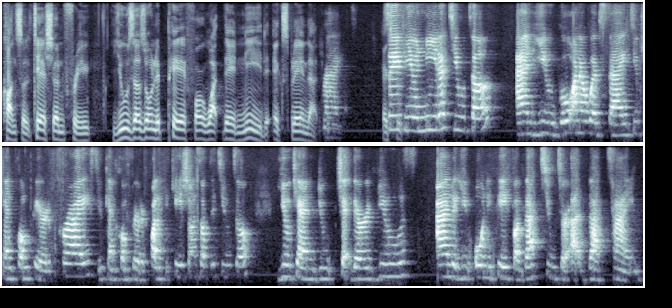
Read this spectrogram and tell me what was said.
consultation fee users only pay for what they need. Explain that. Right. so if you need a tutor and you go on our website, you can compare the price, you can compare the qualifications of the tutor, you can do check their reviews, and you only pay for that tutor at that time.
